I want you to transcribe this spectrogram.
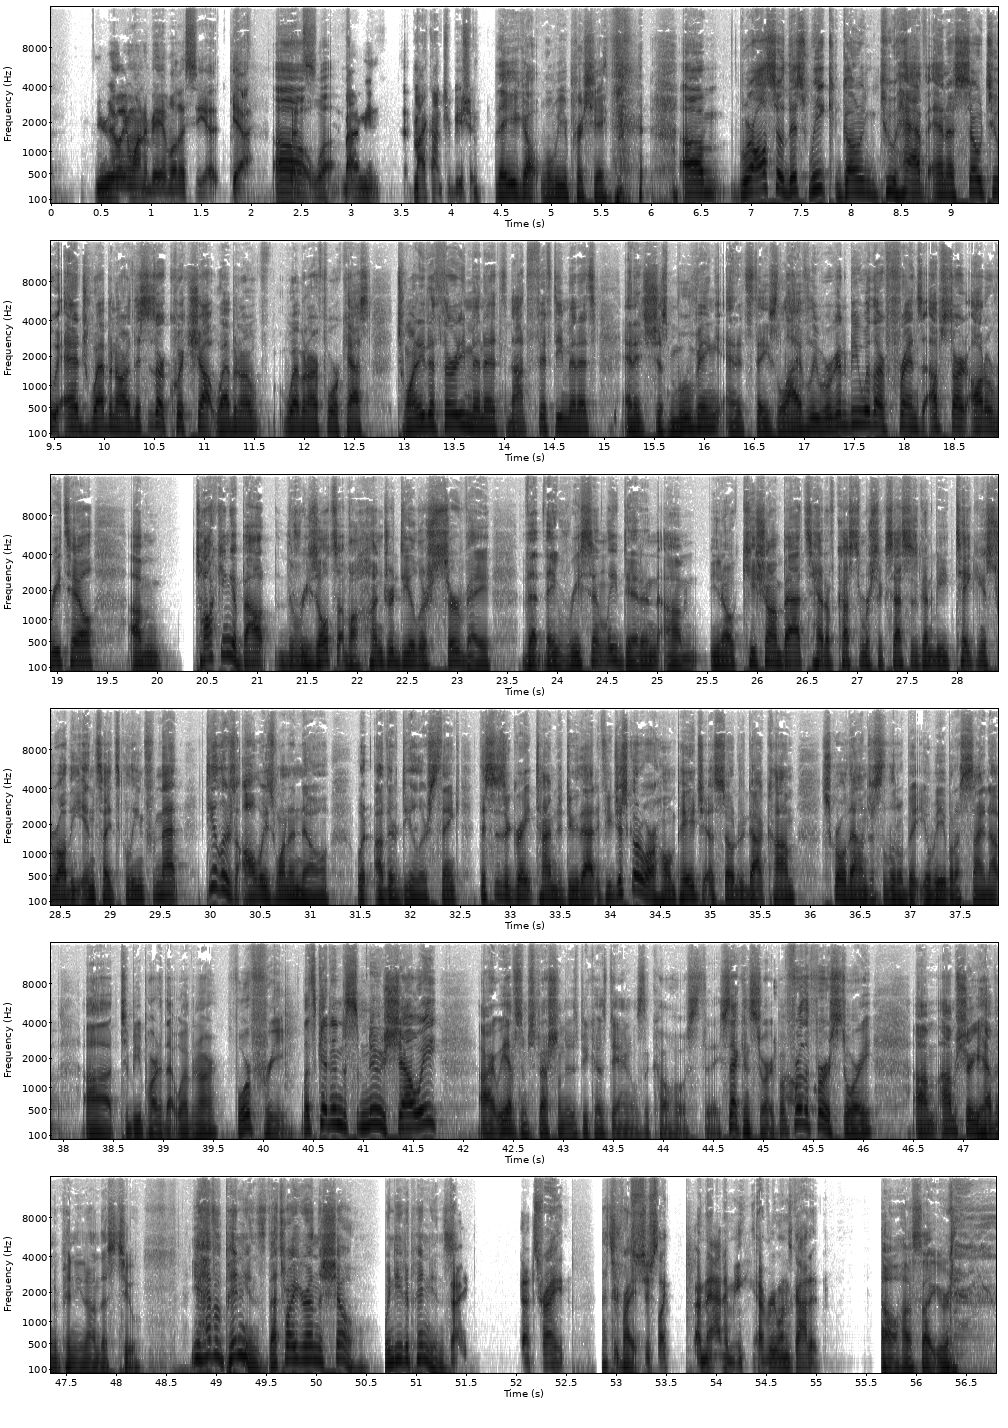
You really want to be able to see it. Yeah. Oh, well- I mean, my contribution. There you go. Well, we appreciate that. Um, we're also this week going to have an ASOTU Edge webinar. This is our quick shot webinar webinar forecast, 20 to 30 minutes, not 50 minutes, and it's just moving and it stays lively. We're going to be with our friends Upstart Auto Retail. Um, talking about the results of a hundred dealer survey that they recently did. And, um, you know, Keyshawn Batts, head of customer success, is going to be taking us through all the insights gleaned from that. Dealers always want to know what other dealers think. This is a great time to do that. If you just go to our homepage, asotu.com, scroll down just a little bit, you'll be able to sign up uh, to be part of that webinar for free. Let's get into some news, shall we? All right, we have some special news because Daniel's the co-host today. Second story, but for the first story, um, I'm sure you have an opinion on this too. You have opinions. That's why you're on the show. We need opinions. Right. That's right. That's right. It's just like anatomy. Everyone's got it. Oh, I thought you were.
